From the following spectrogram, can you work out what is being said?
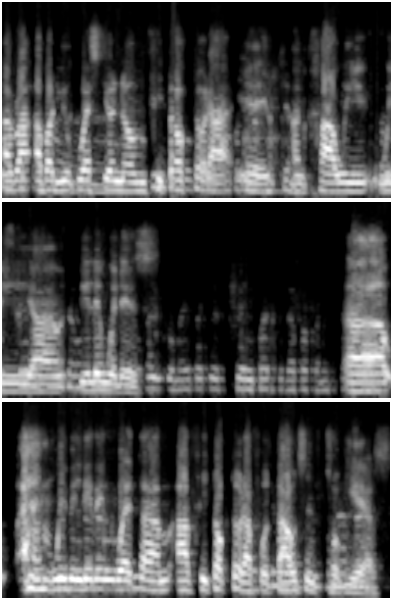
about, your question on Phytophthora uh, and how we we uh, dealing with this. Uh, we've been living with um, Phytophthora for thousands of years.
